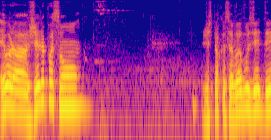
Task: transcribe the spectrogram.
Et voilà, j'ai le poisson. J'espère que ça va vous aider.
